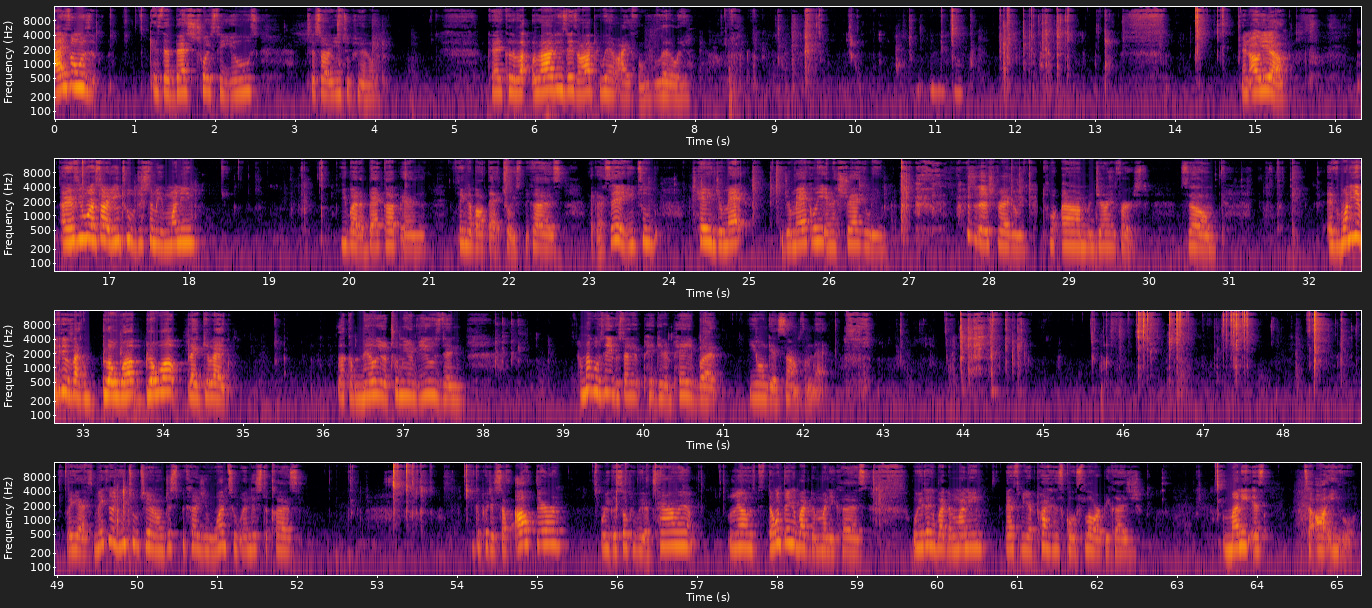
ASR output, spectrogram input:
iPhone is, is the best choice to use to start a YouTube channel. Okay, because a lot of these days, a lot of people have iPhones, literally. And oh yeah, and if you want to start YouTube just to make money, you better back up and think about that choice because, like I said, YouTube changed dramatic, dramatically and abstractly. I said abstractly um, during first. So if one of your videos like blow up, blow up, like you're like like a million or two million views, then I'm not gonna say you can start getting paid, but you're gonna get something from that. But yes, make your YouTube channel just because you want to and just because you can put yourself out there or you can show people your talent. You know, don't think about the money because when you think about the money, that's when your process goes slower because money is to all evil.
